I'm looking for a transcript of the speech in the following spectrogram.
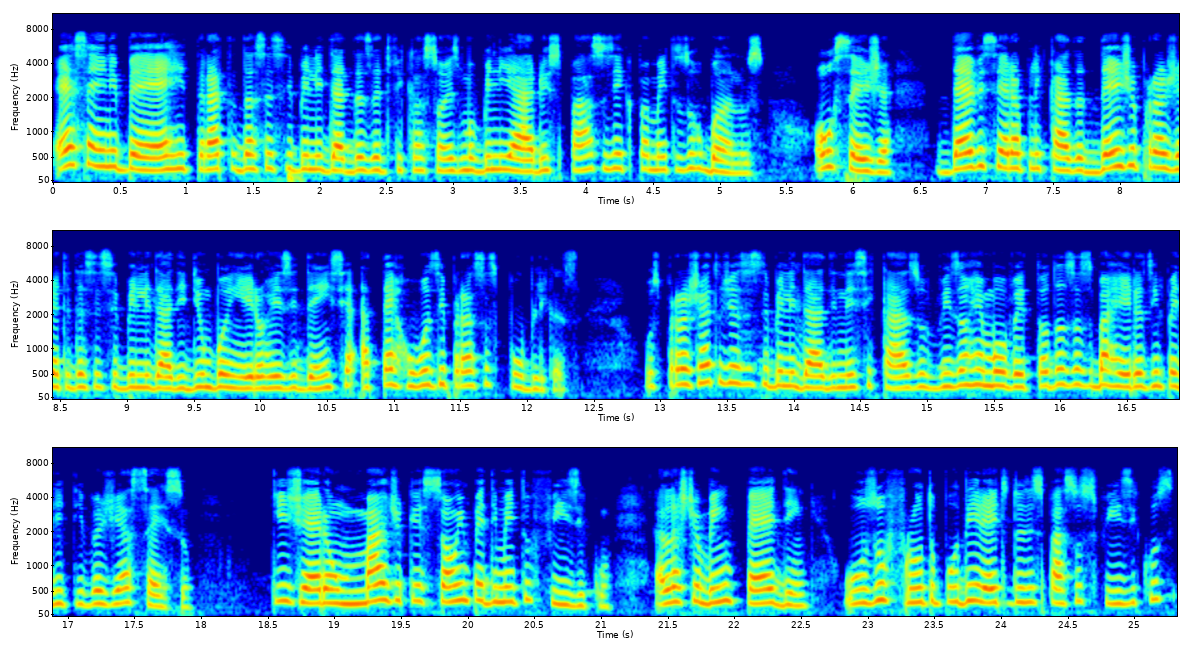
Essa NBR trata da acessibilidade das edificações, mobiliário, espaços e equipamentos urbanos, ou seja, deve ser aplicada desde o projeto de acessibilidade de um banheiro ou residência até ruas e praças públicas. Os projetos de acessibilidade, nesse caso, visam remover todas as barreiras impeditivas de acesso, que geram mais do que só um impedimento físico. Elas também impedem o usufruto por direito dos espaços físicos,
